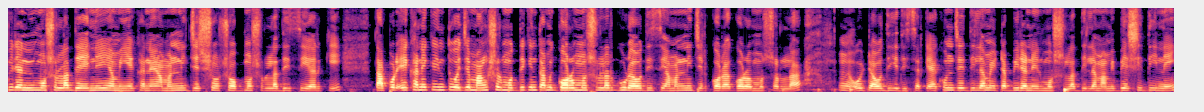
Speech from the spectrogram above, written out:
বিরিয়ানি মশলা দেয়নি আমি এখানে, আমার নিজস্ব সব মশলা দিছি আর কি। তারপর এখানে কিন্তু ওই যে মাংসর মধ্যে কিন্তু আমি গরম মশলার গুঁড়াও দিছি, আমার নিজের করা গরম মশলা ওইটাও দিয়ে দিছি আর কি। এখন যে দিলাম এটা বিরিয়ানির মশলা দিলাম, আমি বেশি দিই নেই,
